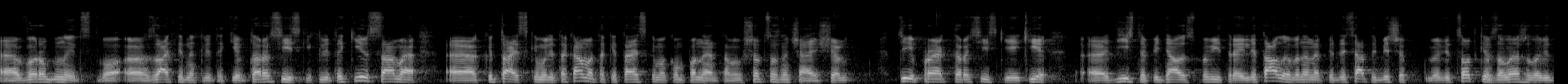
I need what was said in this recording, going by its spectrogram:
виробництво західних літаків та російських літаків саме е, китайськими літаками та китайськими компонентами. Що це означає? Що ті проекти російські, які е, дійсно підняли з повітря і літали, вони на 50 і більше відсотків залежали від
